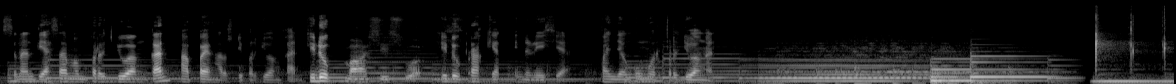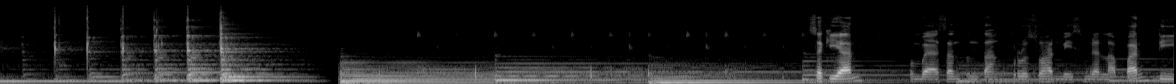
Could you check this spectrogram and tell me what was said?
senantiasa memperjuangkan apa yang harus diperjuangkan. Hidup mahasiswa. Hidup rakyat Indonesia. Panjang umur perjuangan. Sekian pembahasan tentang kerusuhan Mei 98 di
